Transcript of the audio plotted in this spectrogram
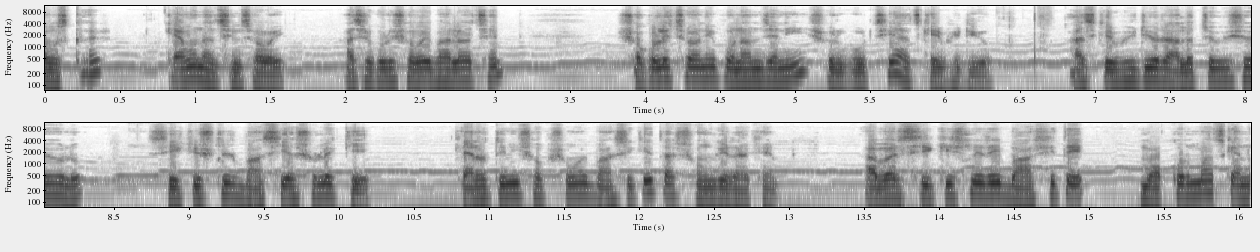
নমস্কার, কেমন আছেন সবাই? আশা করি সবাই ভালো আছেন। সকলের চরণে প্রণাম জানিয়ে শুরু করছি আজকের ভিডিও। আজকের ভিডিওর আলোচ্য বিষয় হলো, শ্রীকৃষ্ণের বাঁশি আসলে কে? কেন তিনি সবসময় বাঁশিকে তার সঙ্গে রাখেন? আবার শ্রীকৃষ্ণের এই বাঁশিতে মকর মাছ কেন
